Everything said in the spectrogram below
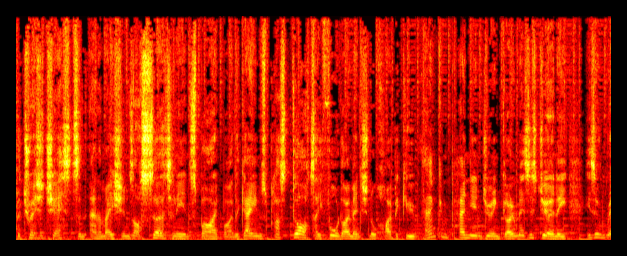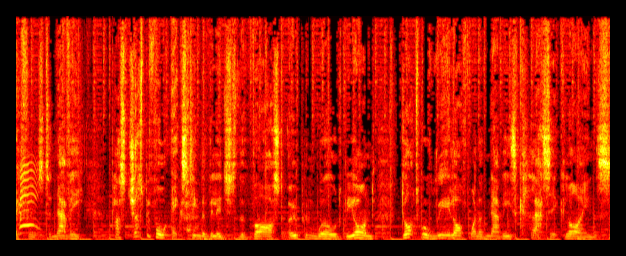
The treasure chests and animations are certainly inspired by the games, plus Dot, a four-dimensional hypercube and companion during Gomez's journey, is a reference to Navi. Plus, just before exiting the village to the vast open world beyond, Dot will reel off one of Navi's classic lines.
